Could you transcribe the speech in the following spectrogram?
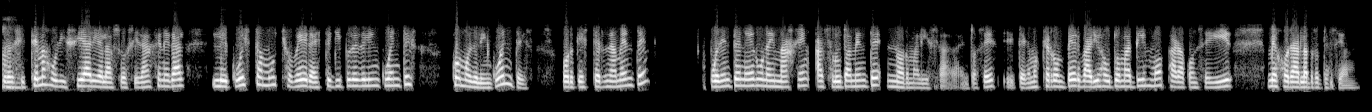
Pero al sistema judicial y a la sociedad en general le cuesta mucho ver a este tipo de delincuentes como delincuentes, porque externamente pueden tener una imagen absolutamente normalizada. Entonces, eh, tenemos que romper varios automatismos para conseguir mejorar la protección.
